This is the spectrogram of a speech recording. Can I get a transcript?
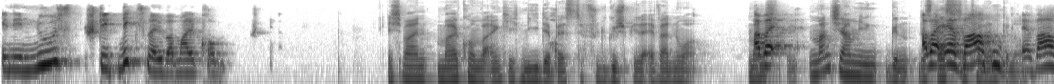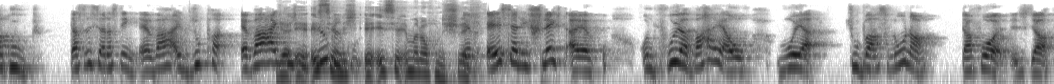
in den News steht nichts mehr über Malcolm. Ich meine, Malcolm war eigentlich nie der beste Flügelspieler. Er war nur. Aber- manche haben ihn das Aber er war Talent gut. genannt. Er war gut. Das ist ja das Ding. Er war ein super. Er war ja, eigentlich er ein ist ja nicht, er ist ja immer noch nicht schlecht. Er, er ist ja nicht schlecht. aber er- Und früher war er auch, wo er zu Barcelona davor ist ja,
